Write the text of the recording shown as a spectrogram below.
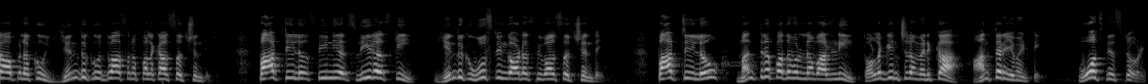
కాపులకు ఎందుకు ఉద్వాసన పలకాల్సి వచ్చింది? పార్టీలో సీనియర్స్ లీడర్స్కి ఎందుకు ఊస్టింగ్ ఆర్డర్స్ ఇవ్వాల్సి వచ్చింది? పార్టీలో మంత్రి పదవులున్న వారిని తొలగించడం వెనుక అంతర్యమేంటి ఏంటి వాట్స్ ది స్టోరీ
